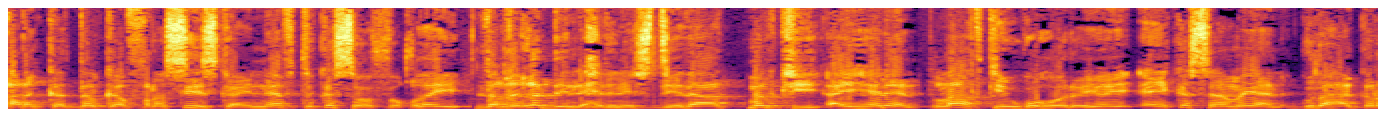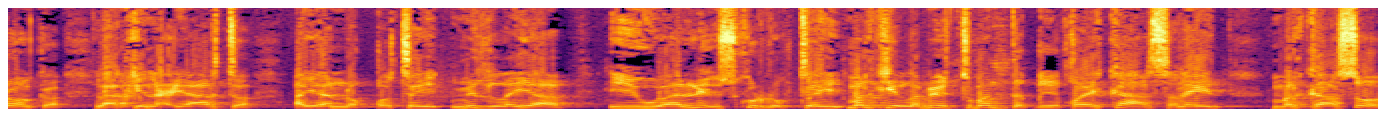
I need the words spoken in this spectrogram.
qaranka dalka faransiiska ay neefta ka soo foqday daqiiqadii lixdan iyo sideedaad markii ay heleen laadkii ugu horeeyey ay ka sameeyaan gudaha garoonka laakiin ciyaarta ayaa noqotay mid la yaab iyo waalli isku rogtay markii labiyo toban daqiiqo ay ka harsanayd markaasoo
